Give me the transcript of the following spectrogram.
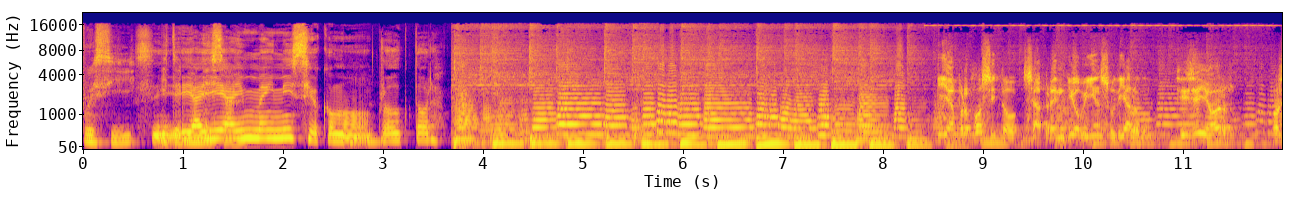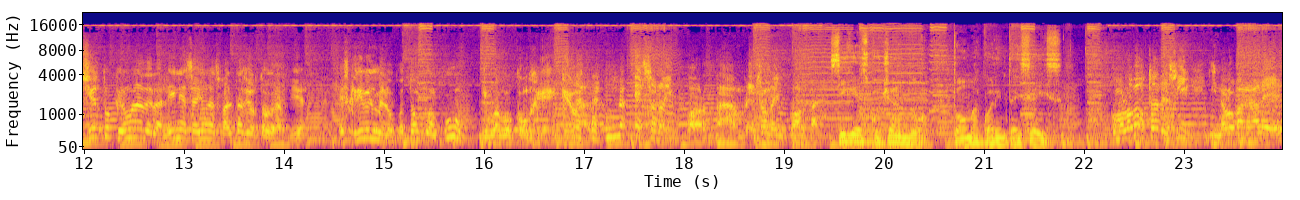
Pues sí. y, ahí, ahí me inicio como productora. Y a propósito, ¿se aprendió bien su diálogo? Sí, señor. Por cierto que en una de las líneas hay unas faltas de ortografía. Escribe el melocotón con Q y huevo con G. ¿Qué va? eso no importa, hombre, eso no importa. Sigue escuchando. Toma 46. Como lo va usted a decir y no lo van a leer,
